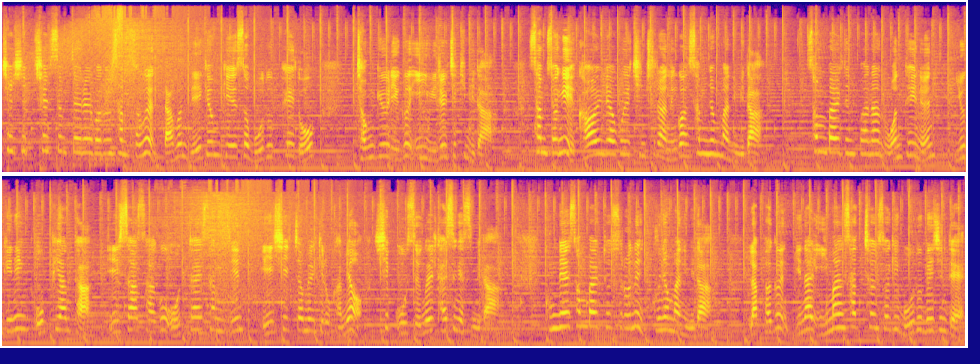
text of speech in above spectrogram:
77승째를 거둔 삼성은 남은 4경기에서 모두 패도 정규리그 2위를 지킵니다. 삼성이 가을 야구에 진출하는 건 3년 만입니다. 선발 등판한 원태인은 6이닝 5피안타, 1사사구 5탈 3진 1실점을 기록하며 15승을 달성했습니다. 국내 선발 투수로는 9년 만입니다. 라팍은 이날 2만 4천석이 모두 매진돼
